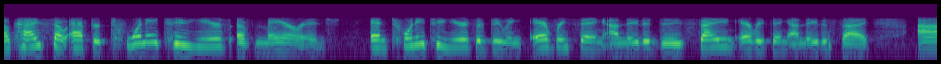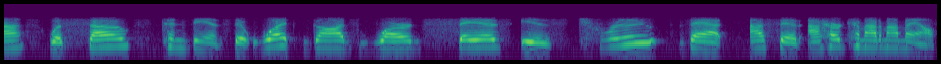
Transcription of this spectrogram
Okay, so after 22 years of marriage and 22 years of doing everything I knew to do, saying everything I knew to say, I was so convinced that what God's Word says is true that I said, I heard come out of my mouth.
